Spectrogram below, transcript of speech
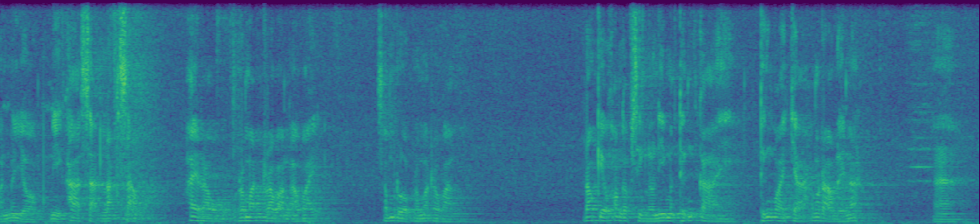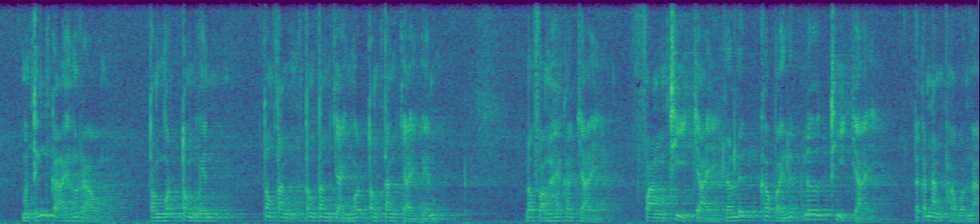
มันไม่ยอม นี่ฆ่าสัตว์ลักทรัพย์ ให้เราระมัดระวังเอาไว้สำรวมระมัดระวัง เราเกี่ยวข้องกับสิ่งเหล่านี้มันถึงกายถึงวาจาของเราเลยนะอ่ามันถึงกายของเรา ต้องงดต้องเว้นต้องตั้งต้องตั้งใจงดต้องตั้งใจเว้น เราฟังให้เข้าใจ ฟังที่ใจระลึกเข้าไปลึกๆที่ใจ แล้วก็นั่งภาวนา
